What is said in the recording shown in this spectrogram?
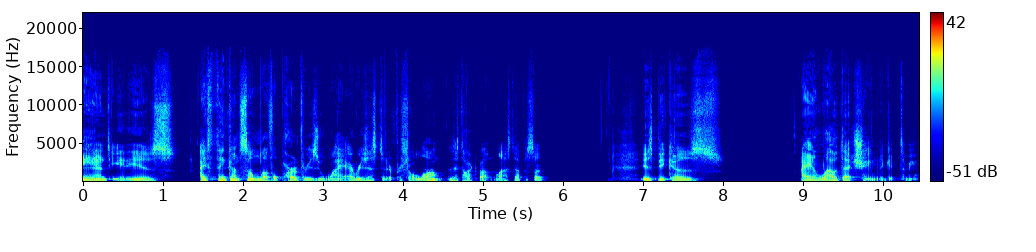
And it is, I think, on some level, part of the reason why I resisted it for so long, as I talked about in the last episode, is because I allowed that shame to get to me.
